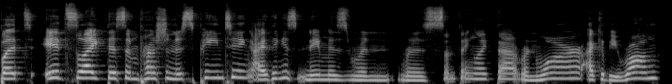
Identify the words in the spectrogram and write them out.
but it's like this impressionist painting. I think his name is Ren, Ren something like that, Renoir. I could be wrong.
